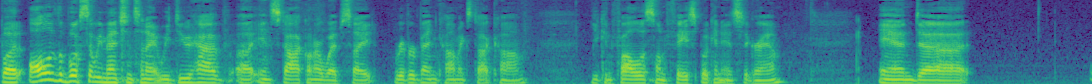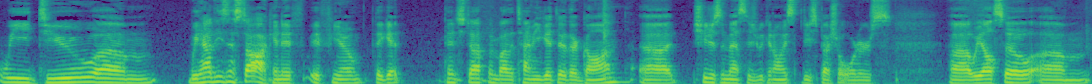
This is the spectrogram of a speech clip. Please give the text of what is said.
but all of the books that we mentioned tonight, we do have uh, in stock on our website, riverbendcomics.com. You can follow us on Facebook and Instagram, and uh, we do um, we have these in stock. And if if you know they get pinched up, and by the time you get there they're gone, uh, shoot us a message. We can always do special orders. Uh, we also um,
